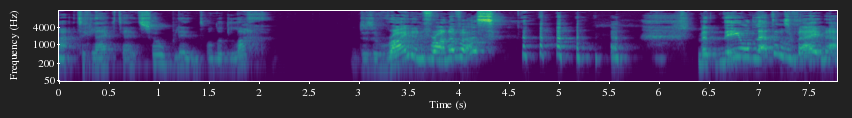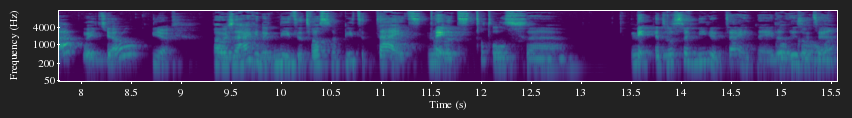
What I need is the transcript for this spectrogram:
Maar tegelijkertijd zo blind, want het lag dus right in front of us. Met neonletters bijna, weet je wel. Ja. Maar we zagen het niet. Het was nog niet de tijd dat het tot ons... Uh, nee, het was nog niet de tijd. Nee, dat is het, hè.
